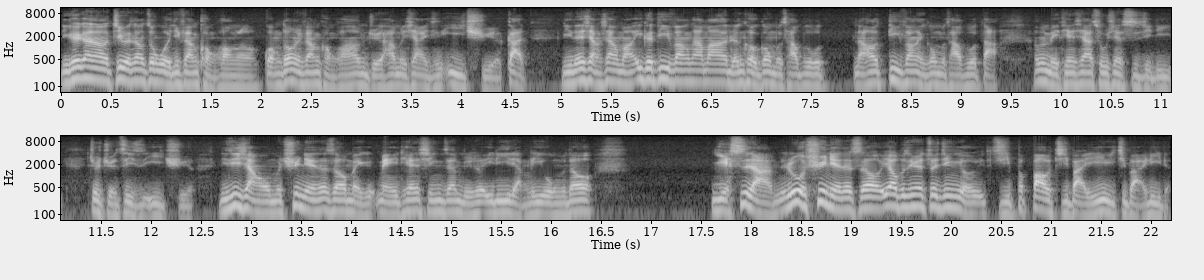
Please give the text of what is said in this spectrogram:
你可以看到，基本上中国已经非常恐慌了，广东也非常恐慌，他们觉得他们现在已经疫区了。干，你能想象吗？一个地方他妈人口跟我们差不多，然后地方也跟我们差不多大，他们每天现在出现十几例，就觉得自己是疫区了。你自己想，我们去年的时候每每天新增，比如说一例两例，我们都也是啊。如果去年的时候，要不是因为最近有几报几百例、几百例的。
